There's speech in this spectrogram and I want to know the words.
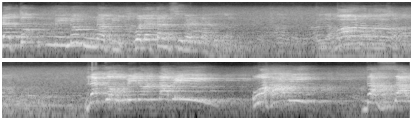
লা তুমিনুন নবী ওয়া লা তানসুরান্নাহু লা তুমিনুন নবী ওয়াহাবি। দাজ্জাল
